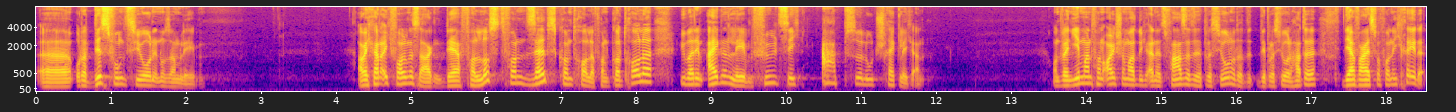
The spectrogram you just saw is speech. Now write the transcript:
äh, oder Dysfunktionen in unserem Leben. Aber ich kann euch Folgendes sagen, der Verlust von Selbstkontrolle, von Kontrolle über dem eigenen Leben fühlt sich absolut schrecklich an. Und wenn jemand von euch schon mal durch eine Phase der Depression oder Depression hatte, der weiß, wovon ich rede.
